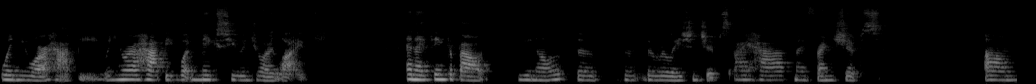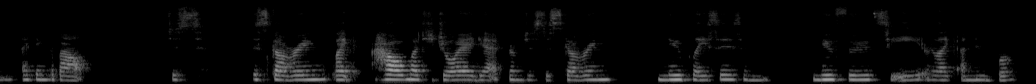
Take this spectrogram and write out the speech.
when you are happy? When you are happy what makes you enjoy life? And i think about you know the the, the relationships i have my friendships. Um i think about just discovering like how much joy i get from just discovering new places and new foods to eat or like a new book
